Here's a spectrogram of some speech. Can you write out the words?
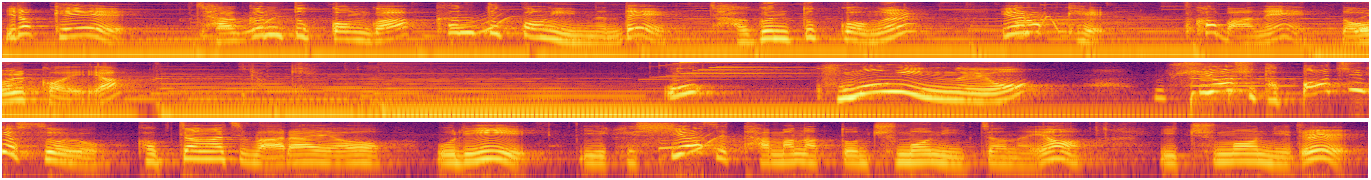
이렇게 작은 뚜껑과 큰 뚜껑이 있는데 작은 뚜껑을 이렇게 컵 안에 넣을 거예요. 이렇게. 어? 구멍이 있네요? 씨앗이 다 빠지겠어요. 걱정하지 말아요. 우리 이렇게 씨앗을 담아놨던 주머니 있잖아요. 이 주머니를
